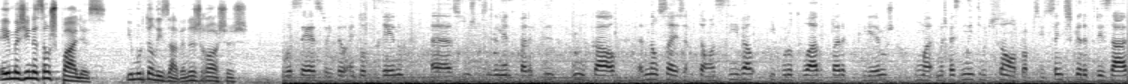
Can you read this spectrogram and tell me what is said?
a imaginação espalha-se, imortalizada nas rochas. O acesso em, em todo terreno uh, surge precisamente para que o local não seja tão acessível e, por outro lado, para que criemos uma, uma espécie de uma introdução ao próprio sítio, sem descaracterizar,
